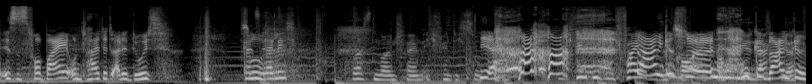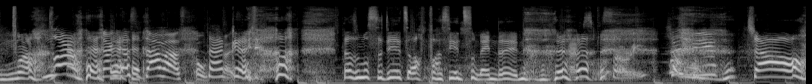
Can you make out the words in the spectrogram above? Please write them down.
ist es vorbei und haltet alle durch. Ganz So. ehrlich, du hast einen neuen Fan. Ich finde dich so. Ja, Ich feiere diese Frau Dankeschön. einfach. Vielen Danke, Dank danke. dir. Mua. Danke, dass du da warst. Oh, Danke. Das musste dir jetzt auch passieren zum Ende hin. Scheiße. So sorry. Ciao.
